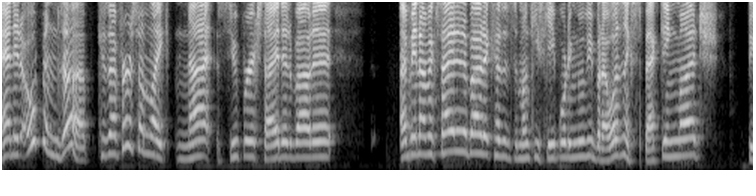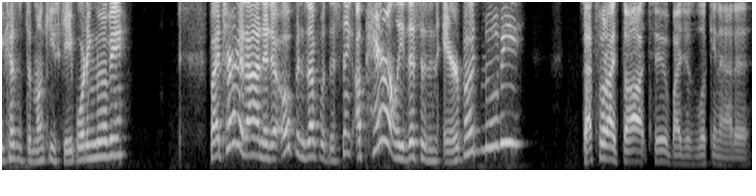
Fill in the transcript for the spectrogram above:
and it opens up because at first I'm like not super excited about it. I mean, I'm excited about it because it's a monkey skateboarding movie, but I wasn't expecting much because it's a monkey skateboarding movie. But I turn it on and it opens up with this thing. Apparently, this is an Air Bud movie. That's what I thought too by just looking at it.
